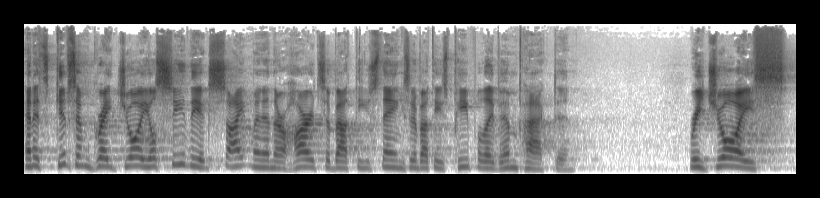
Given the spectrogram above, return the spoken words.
And it gives them great joy. You'll see the excitement in their hearts about these things and about these people they've impacted. Rejoice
